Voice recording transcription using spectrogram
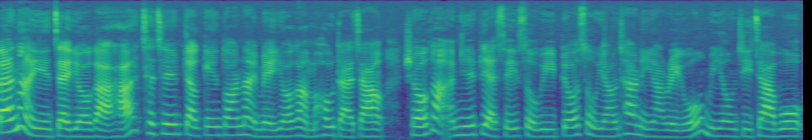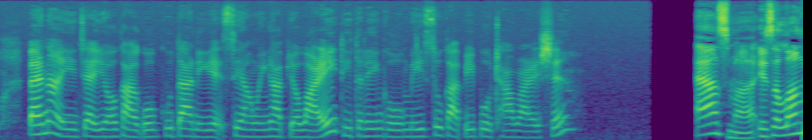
ပန်းနာရင်ကျက်ယောဂဟာချက်ချင်းပျောက်ကင်းသွားနိုင်မဲ့ယောဂမဟုတ်တာကြောင့်ယောဂအမြင့်ပြတ်စေးဆိုပြီးပြောဆိုရောင်းချနေရတွေကိုမယုံကြည်ကြဖို့ပန်းနာရင်ကျက်ယောဂကိုကုသနေတဲ့ဆရာဝန်ကပြောပါရယ်ဒီသတင်းကိုမေစုကပေးပို့ထားပါရရှင် Asthma is a lung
